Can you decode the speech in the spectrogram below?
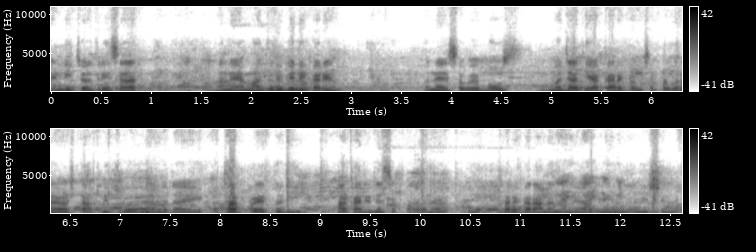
એન ડી ચૌધરી સર અને માધુરીબેને કર્યું. અને સૌએ બહુ જ મજાથી આ કાર્યક્રમ સફળ બનાવ્યો. સ્ટાફ મિત્રોને બધાએ અથાગ પ્રયત્નથી આ કાર્યને સફળ બનાવ્યું. ખરેખર આનંદ અને લાગણી અનુભવી છે મેં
